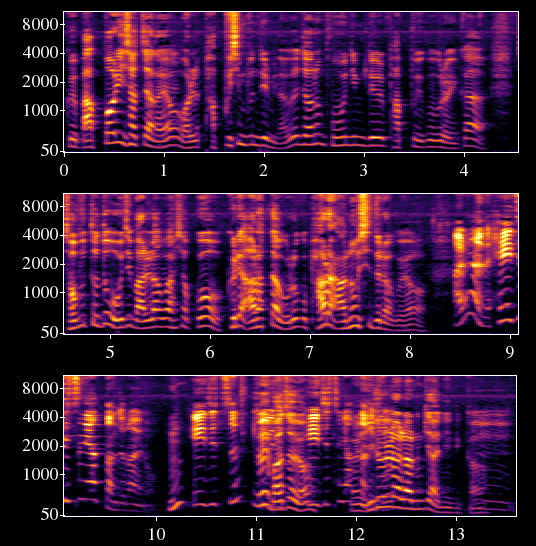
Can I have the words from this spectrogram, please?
그 맞벌이셨잖아요. 원래 바쁘신 분들입니다. 그래서 저는 부모님들 바쁘고 그러니까 저부터도 오지 말라고 하셨고 그래 알았다고 그러고 바로 안 오시더라고요. 아니, 아니 헤이지츠니였던 줄 알아요. 응? 헤이지츠? 네, 맞아요. 헤이지츠니었던 네, 일요일 날 하는 게 아니니까. 음.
